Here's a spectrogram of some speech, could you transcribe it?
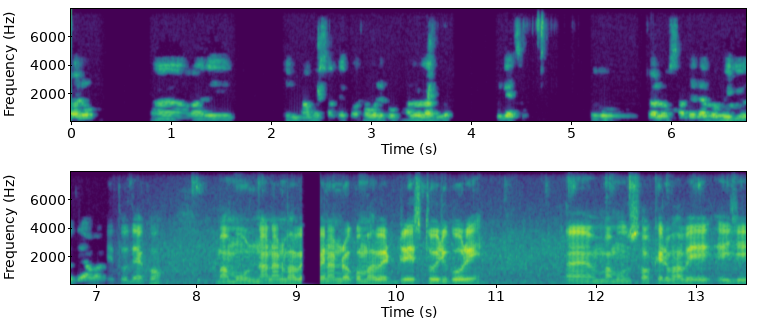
চলো। আমার এই- মামুর সাথে কথা বলে খুব ভালো লাগল ঠিক আছে? তো চলো সাথে দেখো ভিডিওতে আবার। তো দেখো মামু নানান ভাবে নানান রকম ভাবে ড্রেস তৈরি করে আহ, মামু শখের ভাবে এই যে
